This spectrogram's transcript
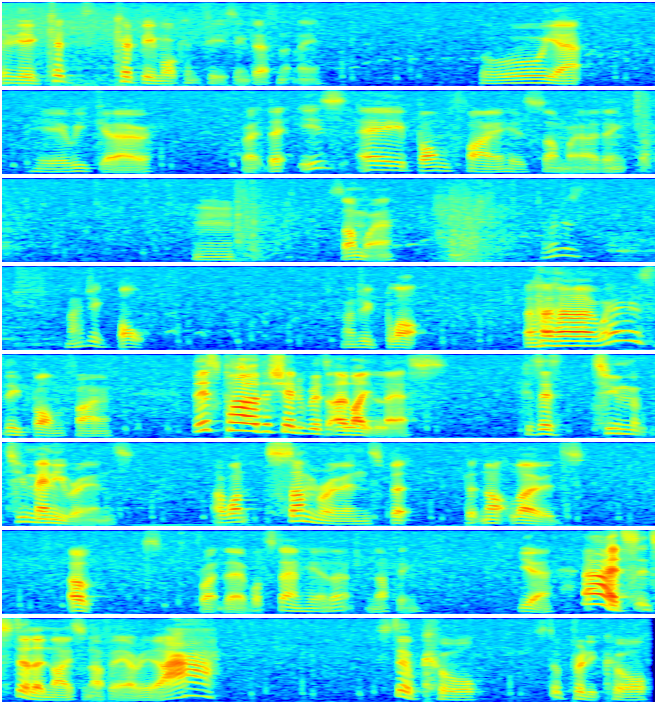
It could could be more confusing, definitely. Oh yeah. Here we go. Right, there is a bonfire here somewhere, I think. Hmm. Somewhere. What is magic bolt? Magic blot. Uh, where is the bonfire? This part of the Shaded Woods I like less. Because there's too too many ruins. I want some ruins, but but not loads. Oh, right there. What's down here? That nothing. Yeah. Ah, it's it's still a nice enough area. Ah, still cool. Still pretty cool.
